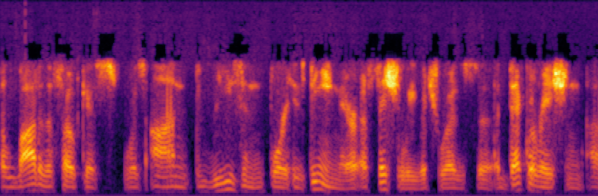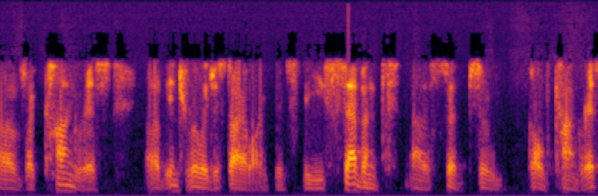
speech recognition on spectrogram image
a lot of the focus was on the reason for his being there officially, which was a declaration of a Congress of interreligious dialogue. It's the seventh uh, so-called Congress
